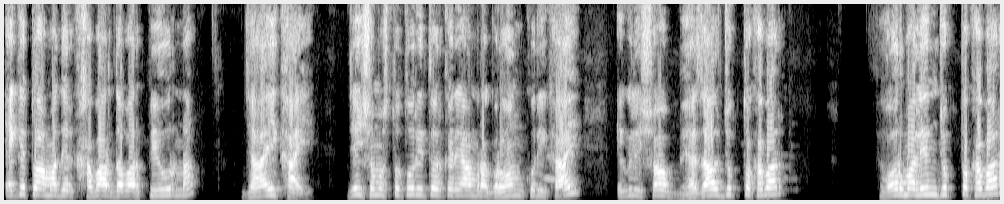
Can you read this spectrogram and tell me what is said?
একে তো আমাদের খাবার দাবার পিওর না, যাই খাই, যেই সমস্ত তরি তরকারি আমরা গ্রহণ করি, খাই, এগুলি সব ভেজাল যুক্ত খাবার ফরমালিন যুক্ত খাবার,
